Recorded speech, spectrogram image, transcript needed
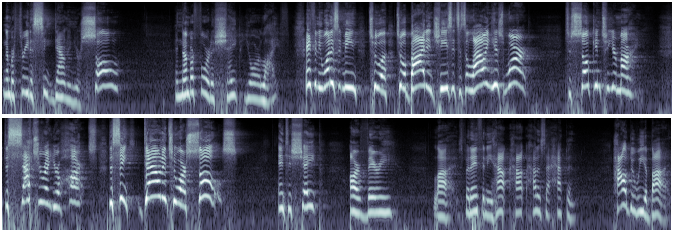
Number three, to sink down in your soul. And number four, to shape your life. Anthony, what does it mean to, uh, to abide in Jesus? It's allowing His Word to soak into your mind, to saturate your hearts, to sink down into our souls, and to shape our very lives. But, Anthony, how, how, how does that happen? How do we abide?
